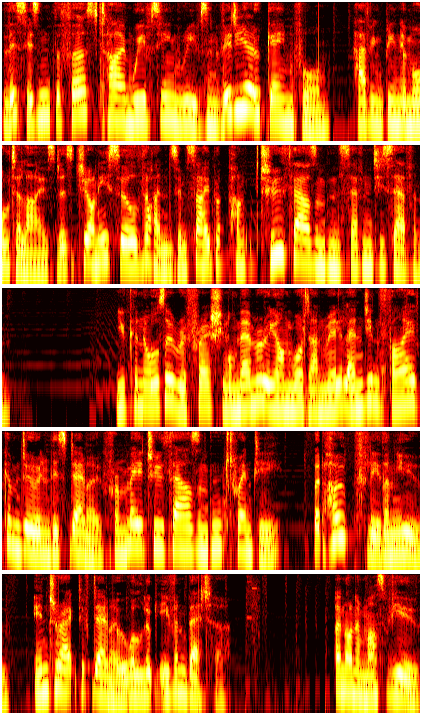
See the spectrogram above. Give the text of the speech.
This isn't the first time we've seen Reeves in video game form, having been immortalized as Johnny Silverhands in Cyberpunk 2077. You can also refresh your memory on what Unreal Engine 5 can do in this demo from May 2020, but hopefully the new, interactive demo will look even better. Anonymous View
